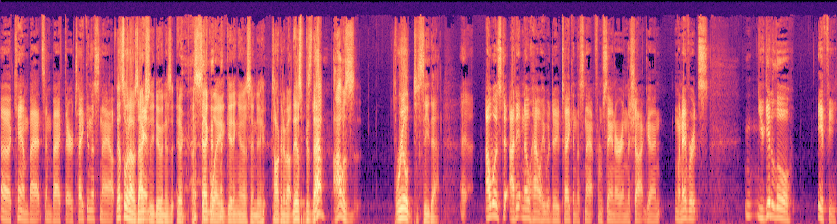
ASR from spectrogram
uh, Cam Batson back there, taking the snap. That's what I was actually doing is a, a segue getting us into talking about this because that I was thrilled to see that. I was, to, I didn't know how he would do taking the snap from center in the shotgun. Whenever it's, you get a little iffy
